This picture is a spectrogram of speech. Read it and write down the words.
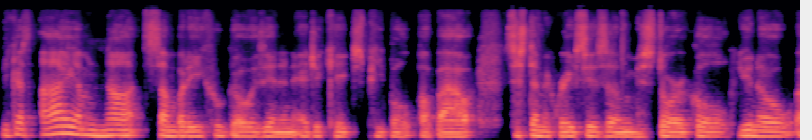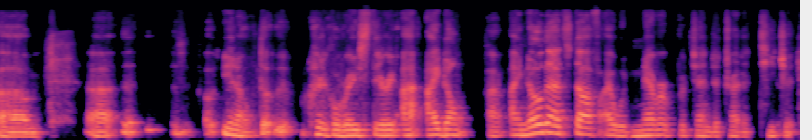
because I am not somebody who goes in and educates people about systemic racism, historical, you know, um, uh, you know, the critical race theory. I, I don't, I know that stuff. I would never pretend to try to teach it.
